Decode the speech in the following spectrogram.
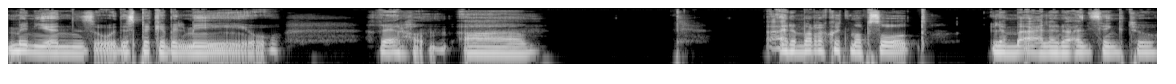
Minions و Despicable Me وغيرهم آه أنا مرة كنت مبسوط لما أعلنوا عن Sing 2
